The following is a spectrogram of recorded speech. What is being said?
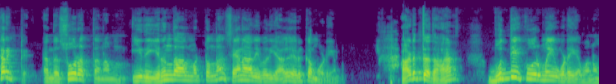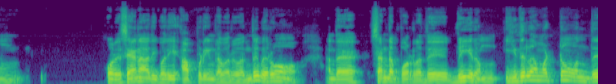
கரெக்ட் அந்த சூரத்தனம் இது இருந்தால் மட்டும்தான் சேனாதிபதியாக இருக்க முடியும். அடுத்ததா புத்தி கூர்மை உடையவனும். ஒரு சேனாதிபதி அப்படின்றவர் வந்து வெறும் அந்த சண்டை போடுறது வீரம் இதில் மட்டும் வந்து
